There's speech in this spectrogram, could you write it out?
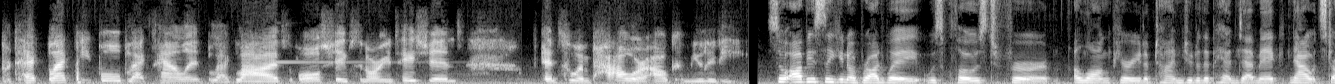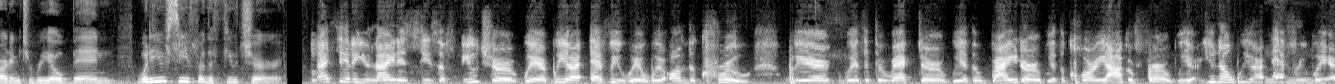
protect black people, black talent, black lives of all shapes and orientations, and to empower our community. So obviously, you know, Broadway was closed for a long period of time due to the pandemic. Now it's starting to reopen. What do you see for the future Black Theater United sees a future where we are everywhere. We're on the crew. We're we're the director. We're the writer. We're the choreographer. We're you know we are mm-hmm. everywhere.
